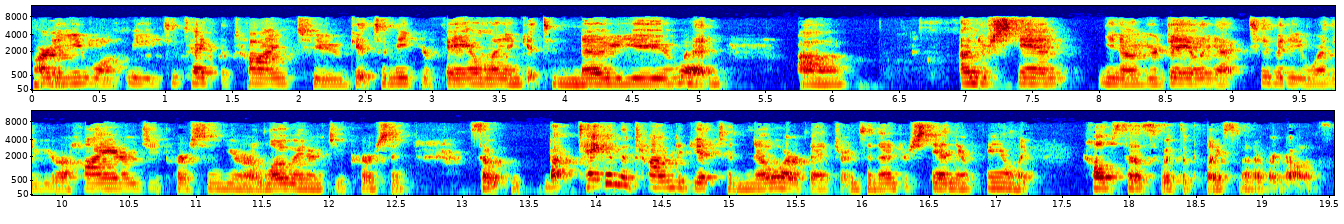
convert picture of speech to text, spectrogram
Or do you want me to take the time to get to meet your family and get to know you and uh, understand, you know, your daily activity, whether you're a high energy person, you're a low energy person? So, but taking the time to get to know our veterans and understand their family helps us with the placement of our dogs.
